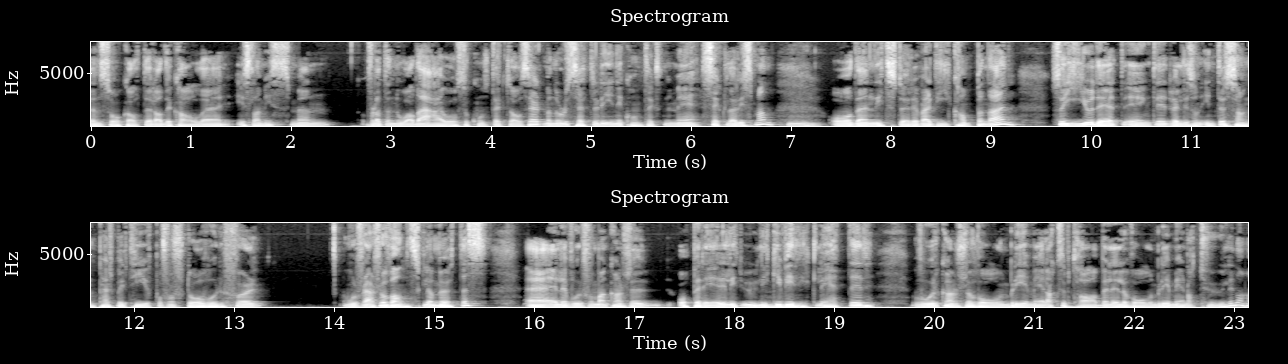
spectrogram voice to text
den såkalte radikale islamismen. For at noe av det er jo også kontekstualisert, men når du setter det inn i konteksten med sekularismen, og den litt større verdikampen der, så gir jo det et, egentlig et veldig sånn interessant perspektiv på å forstå hvorfor, hvorfor det er så vanskelig å møtes. Eh, eller hvorfor man kanskje opererer i litt ulike virkeligheter. Hvor kanskje volden blir mer akseptabel, eller volden blir mer naturlig. da.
